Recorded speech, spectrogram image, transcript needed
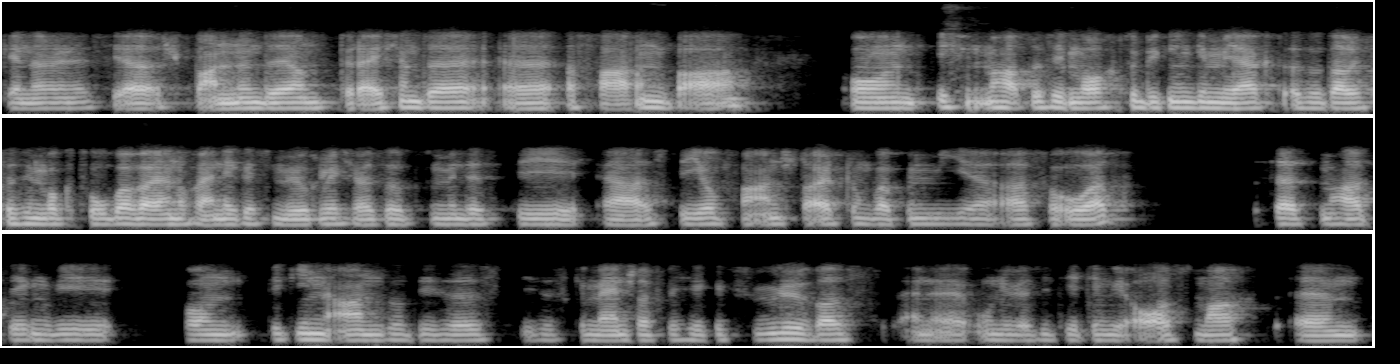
generell eine sehr spannende und bereichernde äh, Erfahrung war. Und ich finde, man hat das eben auch zu Beginn gemerkt, also dadurch, dass im Oktober war ja noch einiges möglich, also zumindest die äh, STEOP-Veranstaltung war bei mir äh, vor Ort. Das heißt, man hat irgendwie von Beginn an so dieses, dieses gemeinschaftliche Gefühl, was eine Universität irgendwie ausmacht, ähm,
